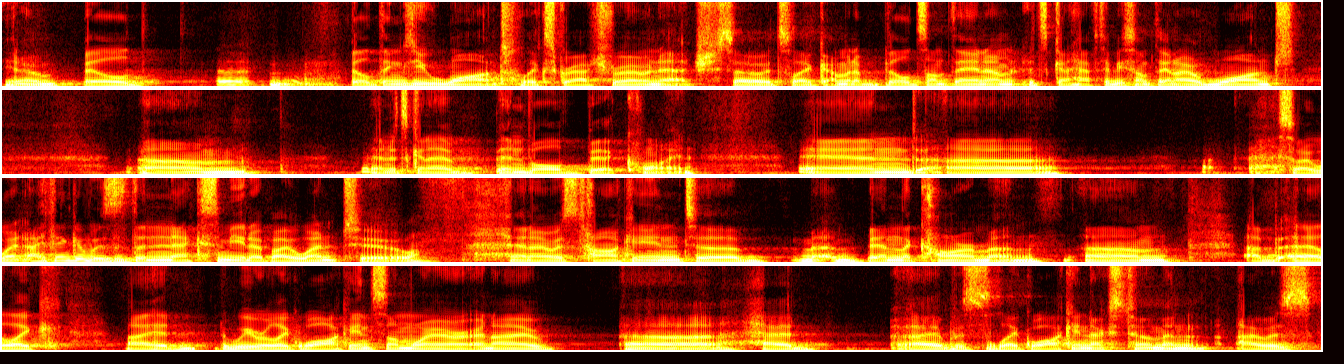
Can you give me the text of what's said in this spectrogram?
you know, build. Uh, build things you want, like scratch your own edge. So it's like I'm to build something. I'm, it's to have to be something I want, um, and it's to involve Bitcoin. And uh, so I went, I think it was the next meetup I went to, and I was talking to Ben the Carman, Um, I, like I had, we were like walking somewhere, and I uh, had, I was like walking next to him, and I was,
